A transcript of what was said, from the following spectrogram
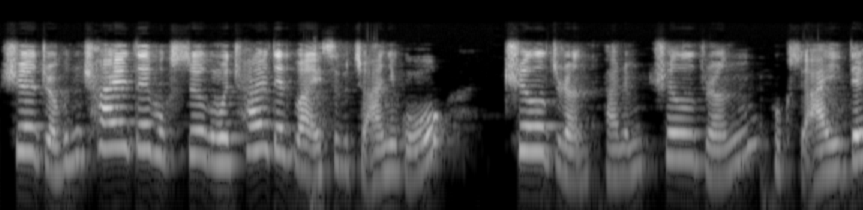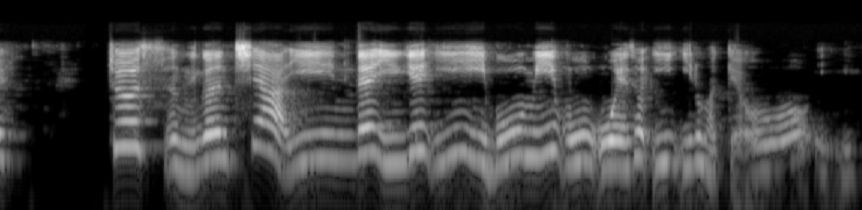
Children. 무슨 child 복수, 그러면 child만 s 붙여 아니고 children 발음 children 복수 아이들. tooth 이건 치아 이인데 이게 이 모음이 오 오에서 이 이로 갈게요. 오, 이, 이.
